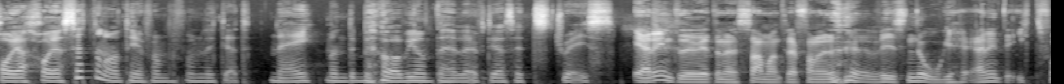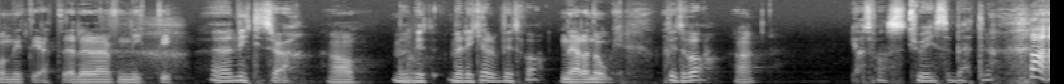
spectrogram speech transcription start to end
Har jag, har jag sett någon annan tv-film från 91? Nej, men det behöver jag inte heller efter jag sett Strays. Är det inte, vet du, sammanträffande vis nog, är det inte It från 91? Eller är den från 90? Eh, 90 tror jag. Ja, Men, vet, men Rickard, vet du vad? nära nog. Vet du vad? Ja. Jag tror fan Strays är bättre.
